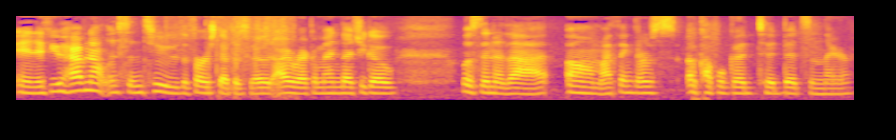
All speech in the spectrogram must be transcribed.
And if you have not listened to the first episode, I recommend that you go listen to that. Um, I think there's a couple good tidbits in there.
